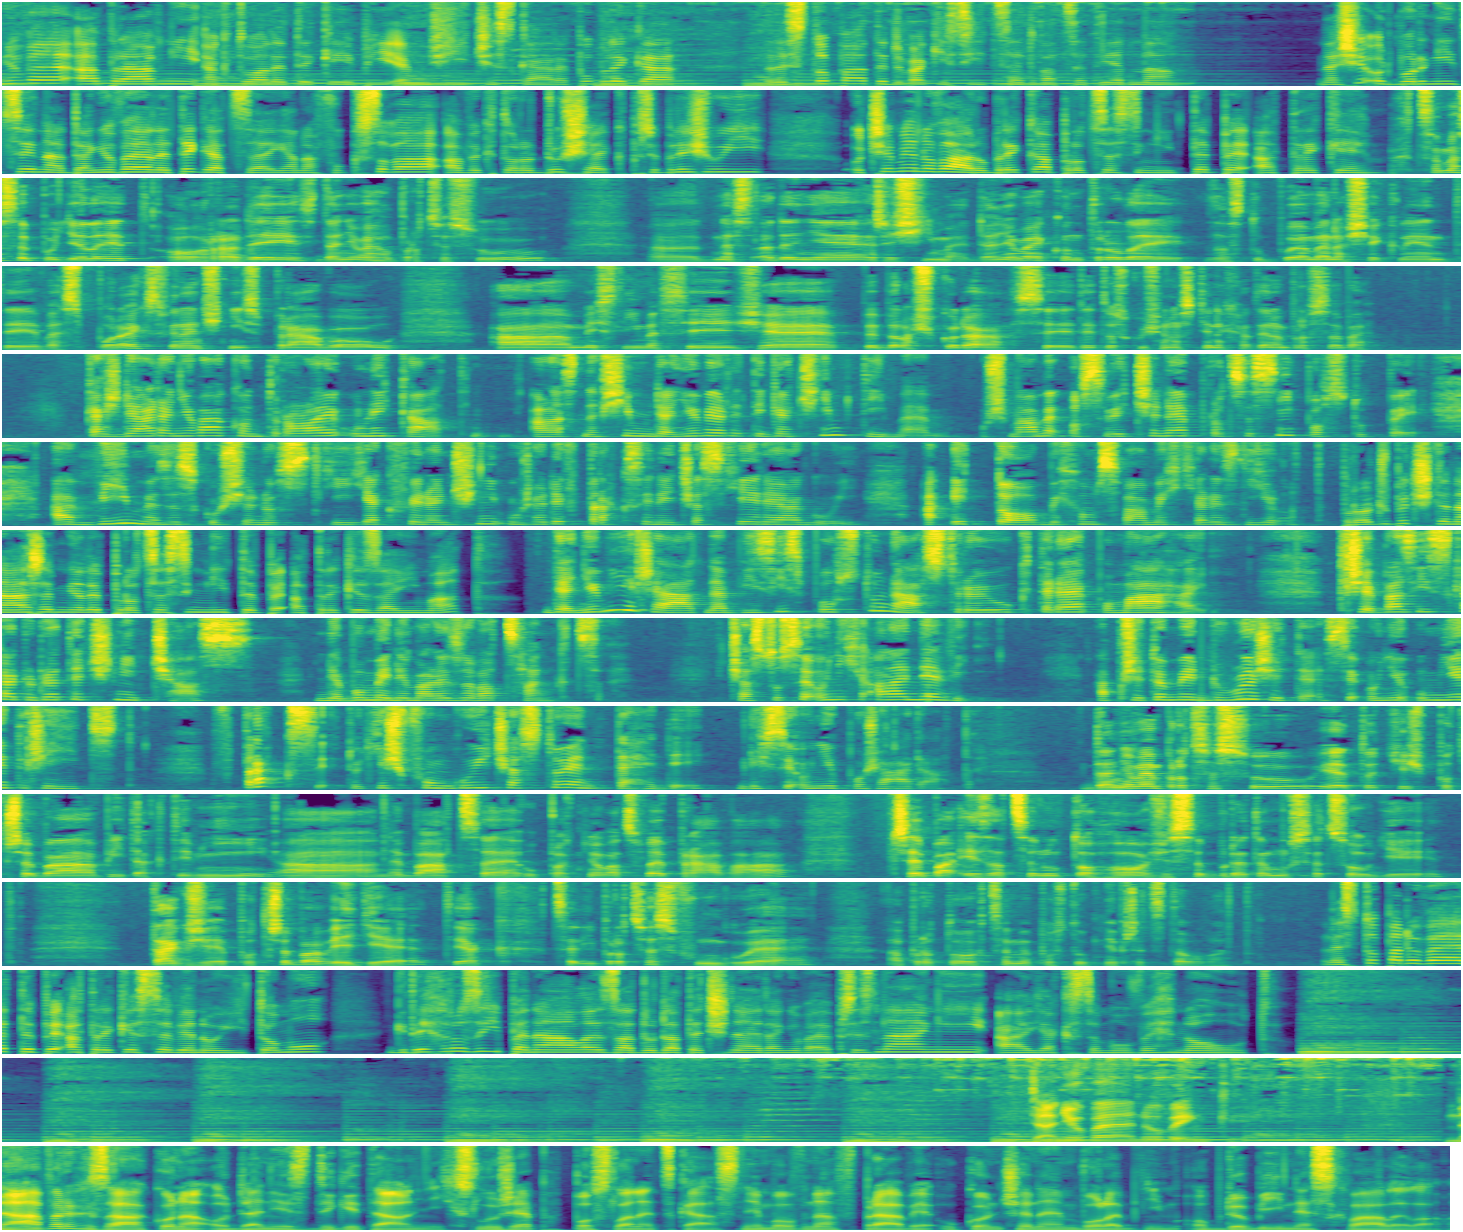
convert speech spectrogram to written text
Daňové a právní aktuality KPMG Česká republika, listopad 2021. Naši odborníci na daňové litigace Jana Fuxová a Viktor Dušek přibližují, o čem je nová rubrika procesní typy a triky. Chceme se podělit o rady z daňového procesu. Dnes a denně řešíme daňové kontroly, zastupujeme naše klienty ve sporech s finanční zprávou a myslíme si, že by byla škoda si tyto zkušenosti nechat jenom pro sebe. Každá daňová kontrola je unikátní, ale s naším daňově litigačním týmem už máme osvědčené procesní postupy a víme ze zkušeností, jak finanční úřady v praxi nejčastěji reagují. A i to bychom s vámi chtěli sdílet. Proč by čtenáře měli procesní typy a triky zajímat? Daňový řád nabízí spoustu nástrojů, které pomáhají. Třeba získat dodatečný čas nebo minimalizovat sankce. Často se o nich ale neví. A přitom je důležité si o ně umět říct. V praxi totiž fungují často jen tehdy, když si o ně požádáte. V daňovém procesu je totiž potřeba být aktivní a nebát se uplatňovat své práva, třeba i za cenu toho, že se budete muset soudit. Takže je potřeba vědět, jak celý proces funguje a proto ho chceme postupně představovat. Listopadové typy a triky se věnují tomu, kdy hrozí penále za dodatečné daňové přiznání a jak se mu vyhnout. Daňové novinky Návrh zákona o dani z digitálních služeb poslanecká sněmovna v právě ukončeném volebním období neschválila.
